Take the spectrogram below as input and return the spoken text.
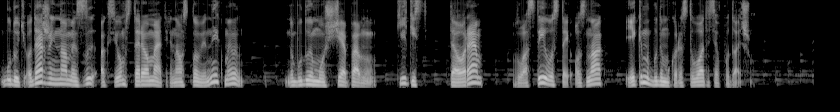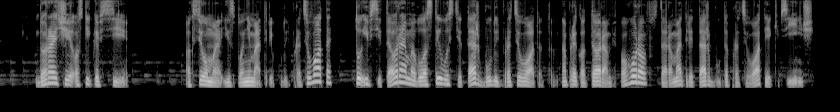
будуть одержані нами з аксіом стереометрії. На основі них ми набудуємо ще певну кількість теорем, властивостей, ознак, якими будемо користуватися в подальшому. До речі, оскільки всі аксіоми із планіметрії будуть працювати, то і всі теореми властивості теж будуть працювати. Наприклад, теорем Піфагора в стереометрії теж буде працювати, як і всі інші.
